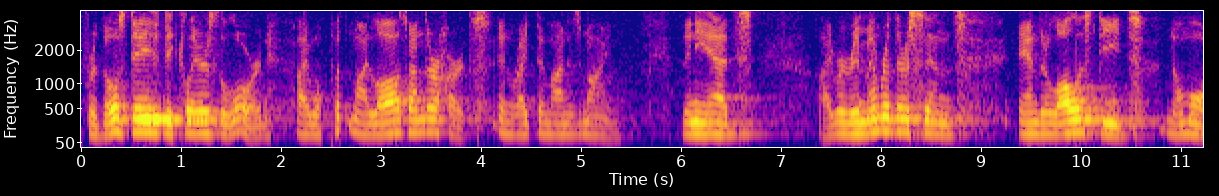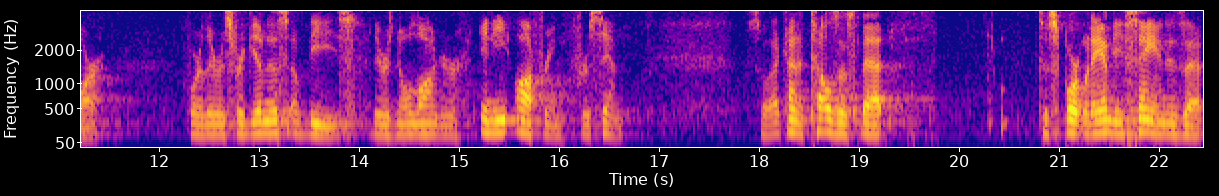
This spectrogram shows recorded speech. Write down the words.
For those days, declares the Lord, I will put my laws on their hearts and write them on his mind. Then he adds, I will remember their sins and their lawless deeds no more. For there is forgiveness of these. There is no longer any offering for sin. So that kind of tells us that to support what Andy's saying is that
